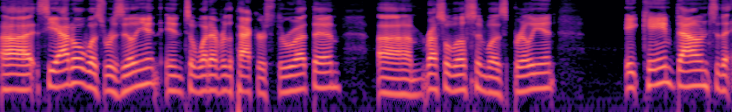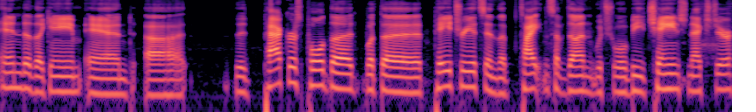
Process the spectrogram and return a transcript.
uh, Seattle was resilient into whatever the Packers threw at them. Um, Russell Wilson was brilliant. It came down to the end of the game, and uh, the Packers pulled the what the Patriots and the Titans have done, which will be changed next year.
